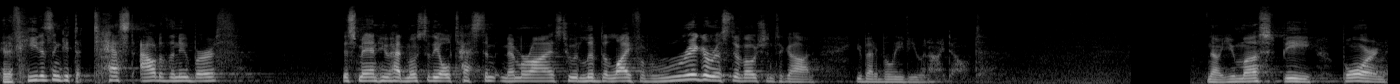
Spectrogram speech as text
And if he doesn't get to test out of the new birth, this man who had most of the Old Testament memorized, who had lived a life of rigorous devotion to God, you better believe you and I don't. No, you must be born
